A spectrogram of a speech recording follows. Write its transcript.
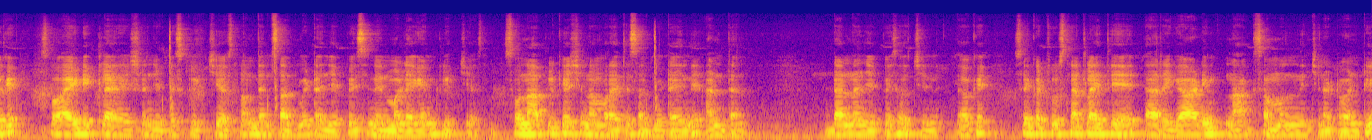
okay so I declaration అని చెప్పేసి క్లిక్ చేస్తున్నాను దెన్ సబ్మిట్ అని చెప్పేసి నేను మళ్ళీ అగైన్ క్లిక్ చేస్తున్నాను సో నా అప్లికేషన్ నెంబర్ అయితే సబ్మిట్ అయింది అండ్ దెన్ డన్ అని చెప్పేసి వచ్చింది. ఓకే సో ఇక్కడ చూసినట్లయితే uh, రిగార్డింగ్ నాకు సంబంధించినటువంటి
